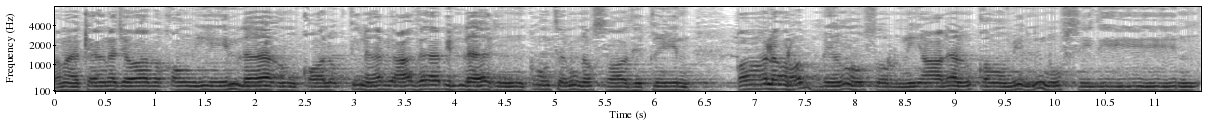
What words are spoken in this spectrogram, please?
فما كان جواب قومه إلا أن قالوا ائتنا بعذاب الله إن كنت من الصادقين. قال رب انصرني على القوم المفسدين.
